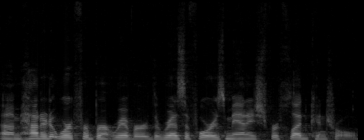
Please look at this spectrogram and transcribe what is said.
Um, how did it work for Burnt River? The reservoir is managed for flood control.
